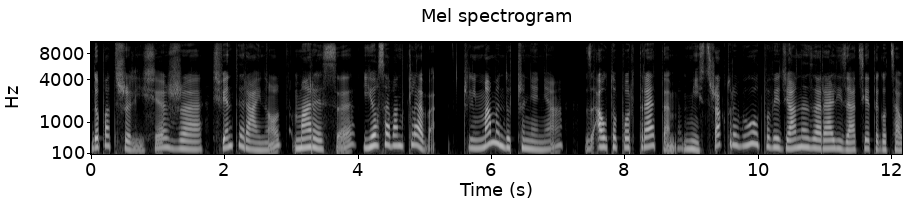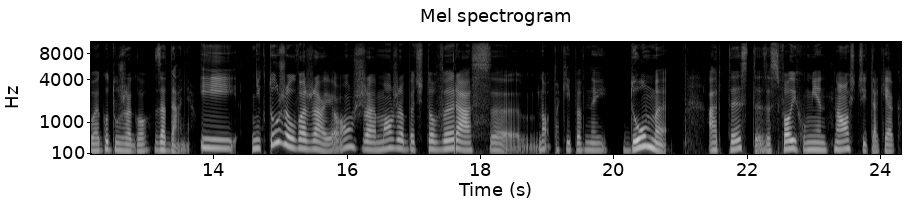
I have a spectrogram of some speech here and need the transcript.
dopatrzyli się, że święty Reinhold ma rysy Josa Van Kleve, czyli mamy do czynienia z autoportretem mistrza, który był odpowiedzialny za realizację tego całego dużego zadania. I niektórzy uważają, że może być to wyraz no, takiej pewnej dumy artysty ze swoich umiejętności, tak jak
